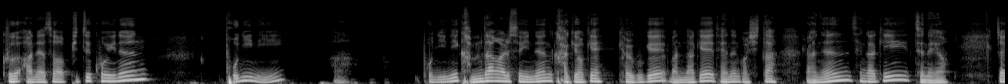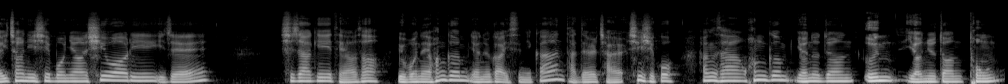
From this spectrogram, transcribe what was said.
그 안에서 비트코인은 본인이 아, 본인이 감당할 수 있는 가격에 결국에 만나게 되는 것이다 라는 생각이 드네요. 자, 2025년 10월이 이제 시작이 되어서 요번에 황금 연휴가 있으니까 다들 잘 쉬시고 항상 황금 연휴든 은 연휴든 동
